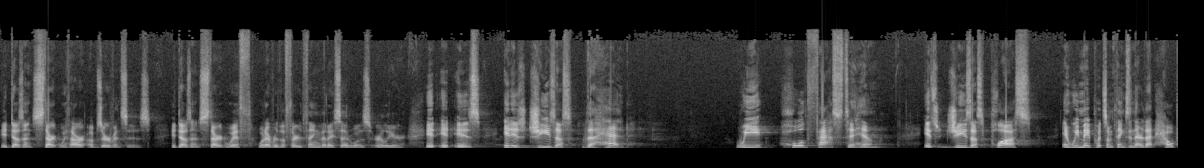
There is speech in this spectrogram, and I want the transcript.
it doesn't start with our observances. It doesn't start with whatever the third thing that I said was earlier. It, it, is, it is Jesus the head we hold fast to him. It's Jesus plus, and we may put some things in there that help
